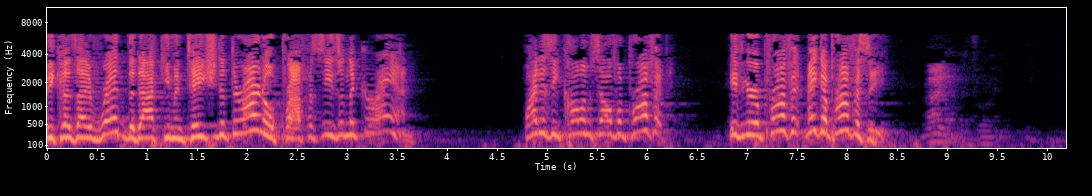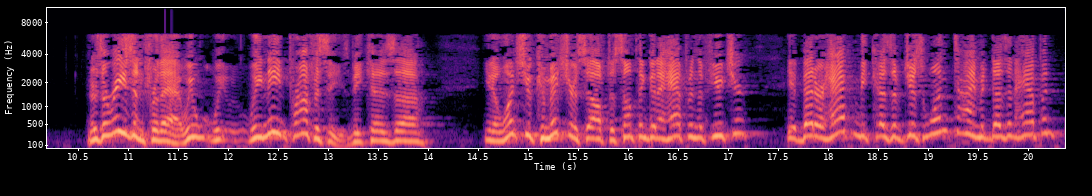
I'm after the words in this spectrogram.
because I've read the documentation that there are no prophecies in the Quran. Why does he call himself a prophet? If you're a prophet, make a prophecy. Right. There's a reason for that. We, we, we need prophecies because, uh, you know, once you commit yourself to something going to happen in the future, it better happen because if just one time it doesn't happen,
